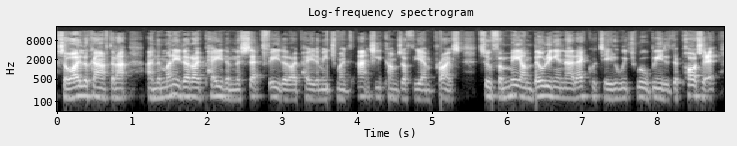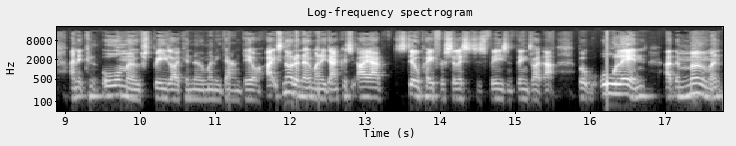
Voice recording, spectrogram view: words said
So I look after that, and the money that I pay them, the set fee that I pay them each month, actually comes off the end price. So for me, I'm building in that equity, which will be the deposit, and it can almost be like a no money down deal. Uh, it's not a no money down because I have still pay for solicitors' fees and things like that. But all in at the moment,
